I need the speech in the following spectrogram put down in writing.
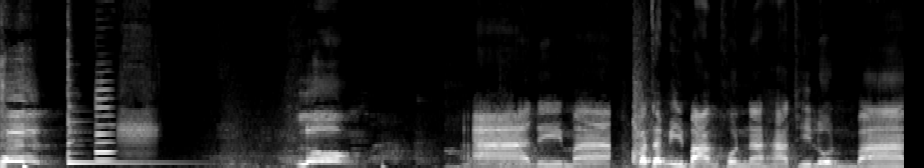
ขึ้น ลง อ่าดีมาก ก็จะมีบางคนนะฮะที่หล่นบ้าง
